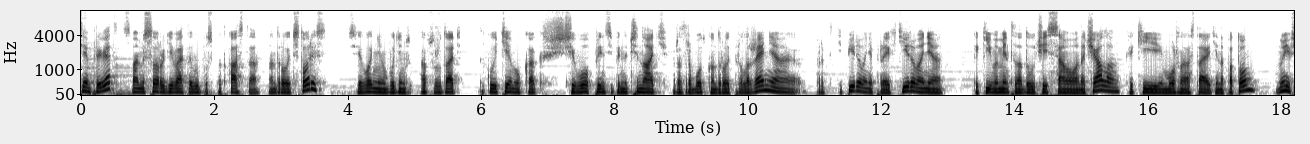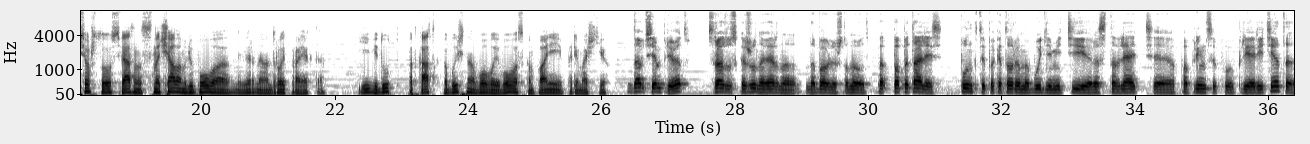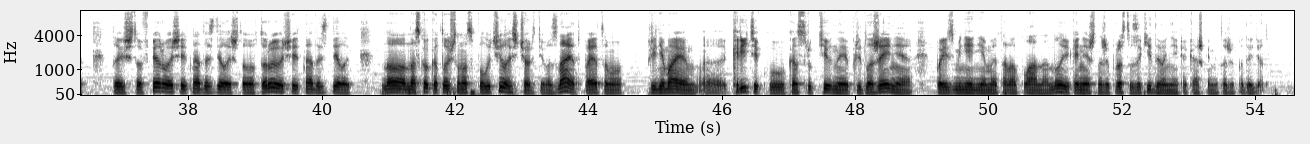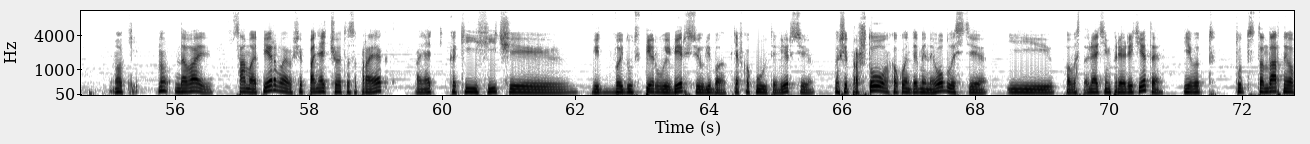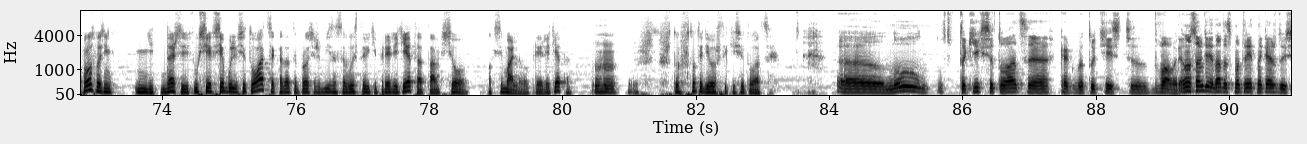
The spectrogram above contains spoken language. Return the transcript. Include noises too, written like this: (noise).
Всем привет, с вами 49 выпуск подкаста Android Stories. Сегодня мы будем обсуждать такую тему, как с чего, в принципе, начинать разработку Android-приложения, прототипирование, проектирование, какие моменты надо учесть с самого начала, какие можно оставить и на потом, ну и все, что связано с началом любого, наверное, Android-проекта. И ведут подкаст, как обычно, Вова и Вова с компанией Parimatch Tech. Да, всем привет. Сразу скажу, наверное, добавлю, что мы вот попытались пункты, по которым мы будем идти, расставлять э, по принципу приоритета. То есть, что в первую очередь надо сделать, что во вторую очередь надо сделать. Но насколько точно у нас получилось, черт его знает. Поэтому принимаем э, критику, конструктивные предложения по изменениям этого плана. Ну и, конечно же, просто закидывание какашками тоже подойдет. Окей. Ну, давай самое первое, вообще понять, что это за проект, понять, какие фичи войдут в первую версию, либо хотя в какую-то версию. Вообще про что он, в какой доменной области, и повыставлять им приоритеты. И вот тут стандартный вопрос возник, не, знаешь, у всех все были в ситуации, когда ты просишь бизнеса выставить приоритеты, а там все максимального приоритета. Угу. Что, что ты делаешь в таких ситуациях? Э, ну, в таких ситуациях, как бы тут есть э, два варианта. На самом деле, надо смотреть на каждую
